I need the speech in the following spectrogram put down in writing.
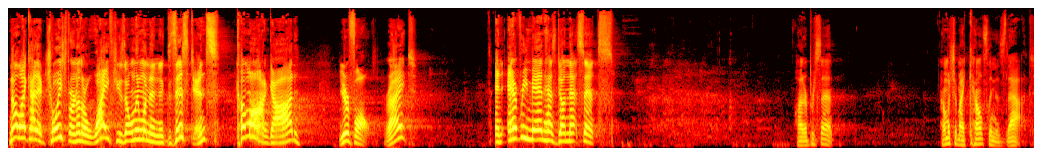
Not like I had a choice for another wife. She's the only one in existence. Come on, God. Your fault, right? And every man has done that since. 100%. How much of my counseling is that?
